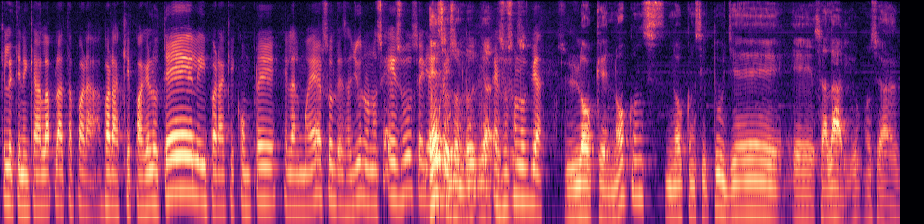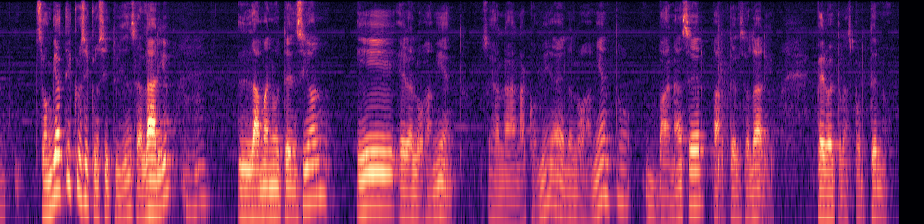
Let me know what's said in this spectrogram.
que le tienen que dar la plata para, para que pague el hotel y para que compre el almuerzo, el desayuno, no sé, eso sería... Esos son los viáticos. Esos son los viáticos. Lo que no, no constituye eh, salario, o sea, son viáticos y constituyen salario, la manutención y el alojamiento. O sea, la, la comida y el alojamiento van a ser parte del salario, pero el transporte no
